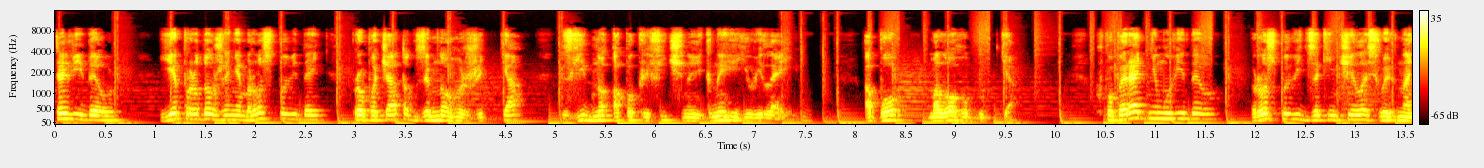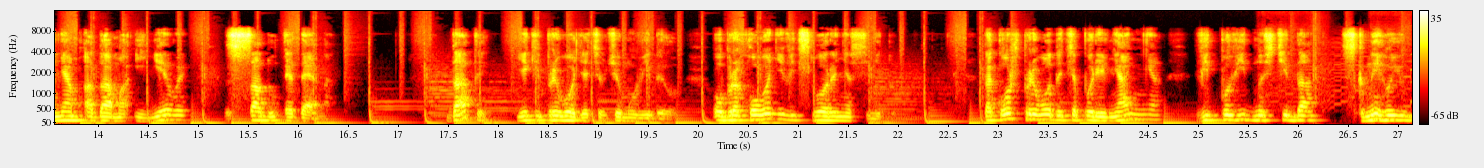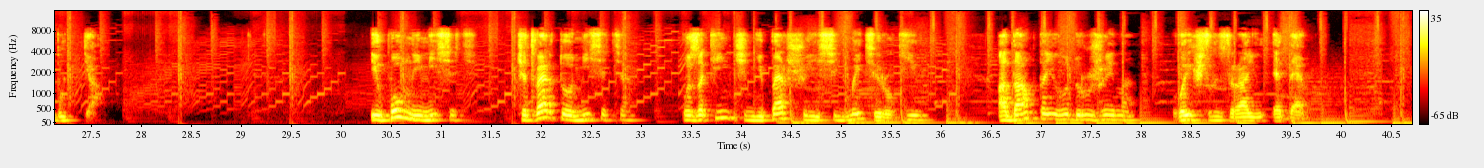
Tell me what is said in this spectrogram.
Це відео є продовженням розповідей про початок земного життя згідно апокрифічної книги Ювілею або Малого буття. В попередньому відео розповідь закінчилась вигнанням Адама і Єви з саду Едена. Дати, які приводяться в цьому відео, обраховані від створення світу. Також приводиться порівняння відповідності дат з книгою буття. І в повний місяць, четвертого місяця, по закінченні першої сідмиці років, Адам та його дружина вийшли з раю Едем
